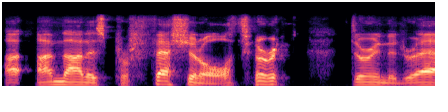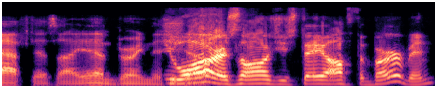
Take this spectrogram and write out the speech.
I, I'm not as professional during during the draft as I am during the You show. are as long as you stay off the bourbon.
